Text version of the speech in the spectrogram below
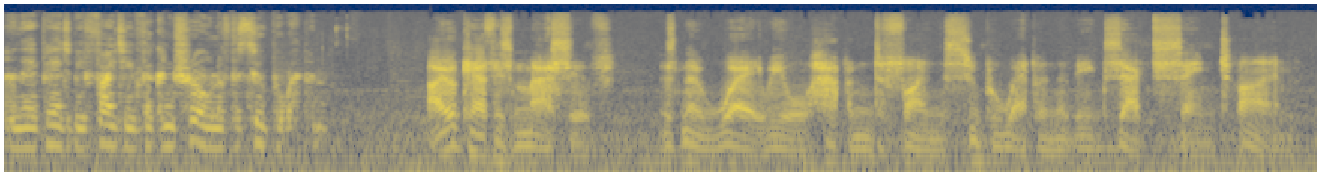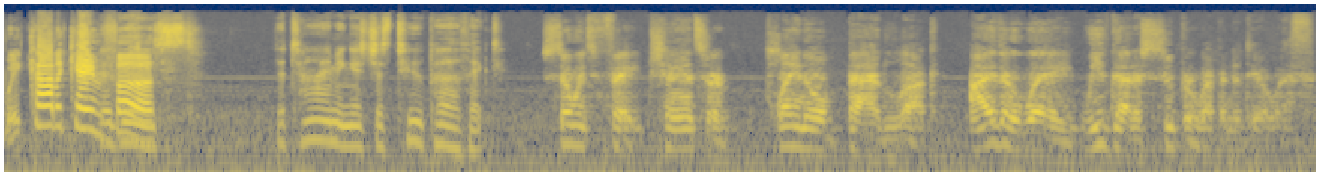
and they appear to be fighting for control of the superweapon. Iokath is massive. There's no way we all happened to find the superweapon at the exact same time. We kind of came Agreed. first. The timing is just too perfect. So it's fate, chance, or plain old bad luck. Either way, we've got a super weapon to deal with.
